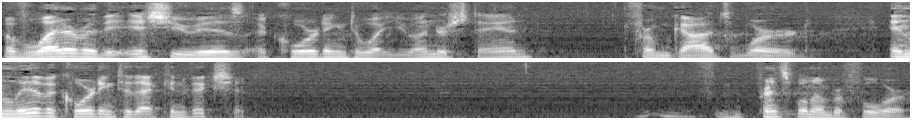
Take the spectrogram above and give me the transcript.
of whatever the issue is according to what you understand from God's Word and live according to that conviction. Principle number four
